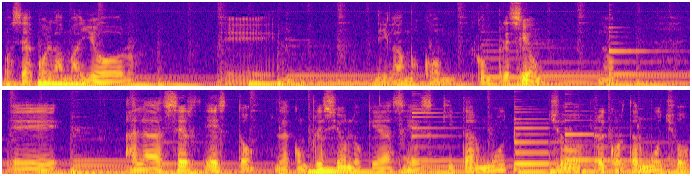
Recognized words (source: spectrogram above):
o sea con la mayor, eh, digamos, con compresión. Eh, al hacer esto, la compresión lo que hace es quitar mucho, recortar mucho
